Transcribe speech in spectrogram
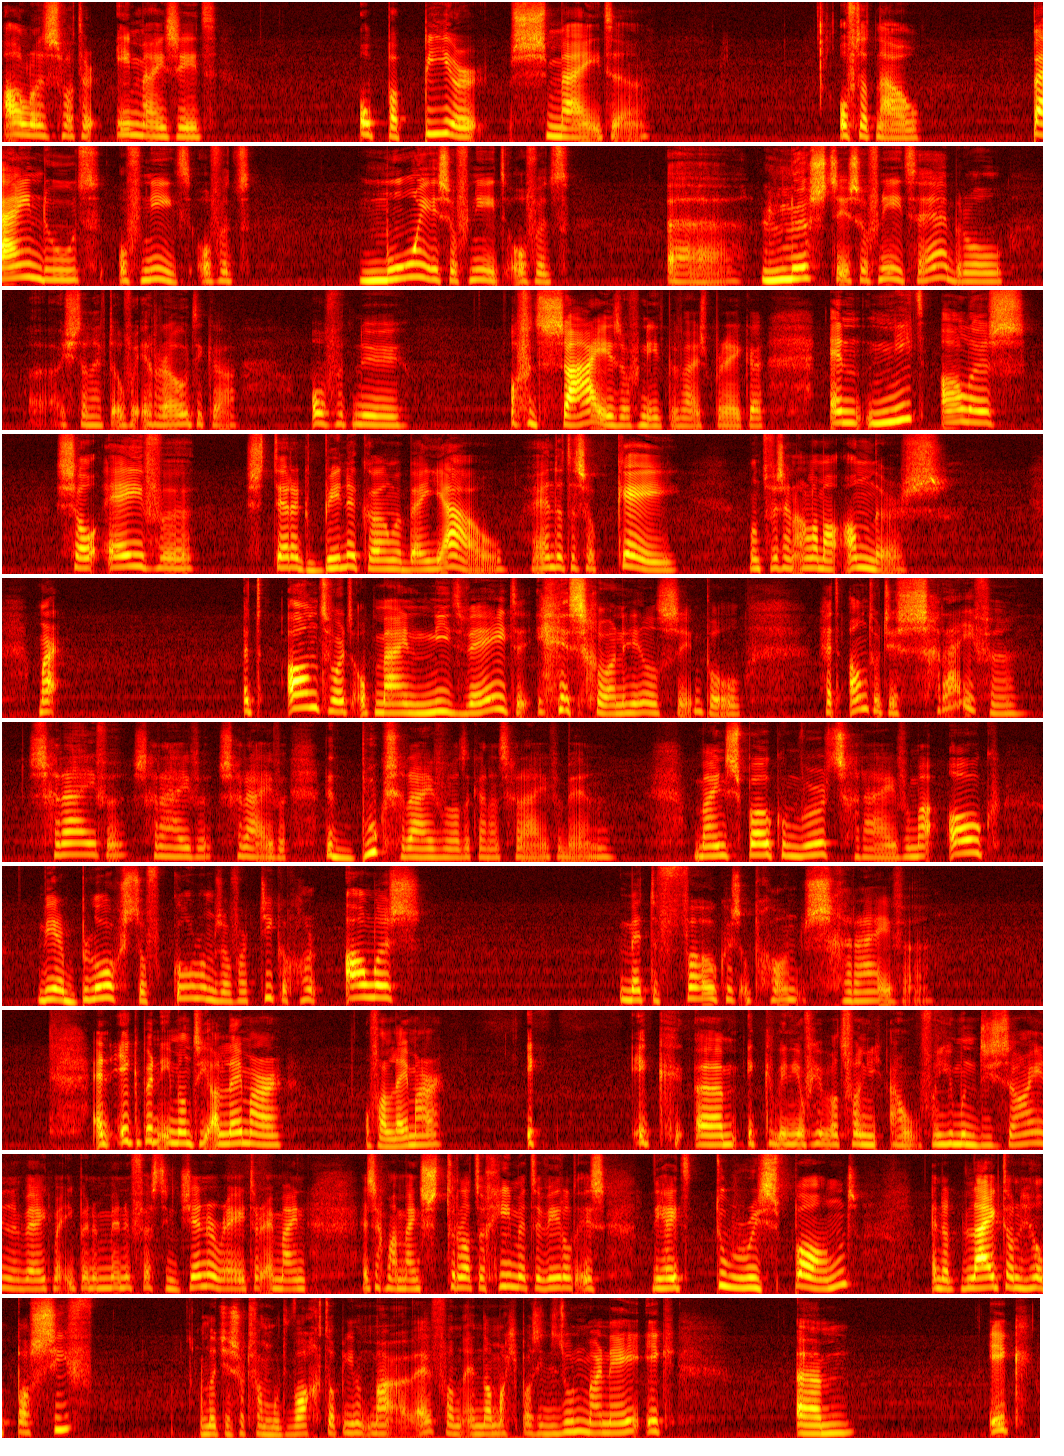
alles wat er in mij zit op papier smijten. Of dat nou pijn doet of niet. Of het mooi is of niet. Of het uh, lust is of niet. Hè? Ik bedoel, eh, als je het dan hebt over erotica. Of het nu of het saai is of niet, bij wijze van spreken. En niet alles zal even sterk binnenkomen bij jou. En dat is oké. Want we zijn allemaal anders. Maar het antwoord op mijn niet weten is gewoon heel simpel. Het antwoord is schrijven. Schrijven, schrijven, schrijven. Dit boek schrijven wat ik aan het schrijven ben. Mijn spoken word schrijven. Maar ook weer blogs of columns of artikelen. Gewoon alles met de focus op gewoon schrijven. En ik ben iemand die alleen maar, of alleen maar, ik, um, ik weet niet of je wat van, oh, van human design weet, maar ik ben een manifesting generator. En mijn, zeg maar, mijn strategie met de wereld is, die heet to respond. En dat lijkt dan heel passief, omdat je een soort van moet wachten op iemand. Maar, hè, van, en dan mag je pas iets doen. Maar nee, ik, um, ik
